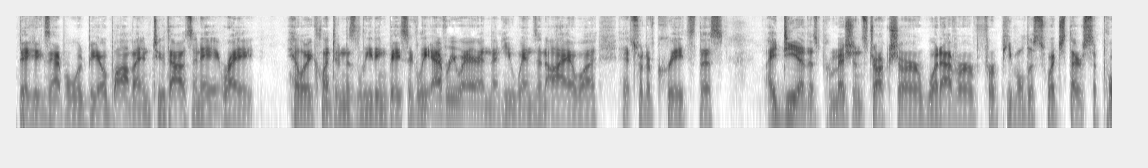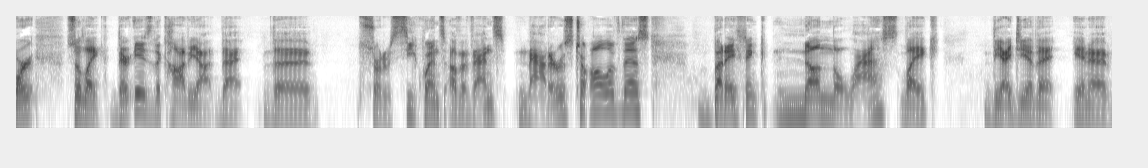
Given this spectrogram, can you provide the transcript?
big example would be Obama in 2008, right? Hillary Clinton is leading basically everywhere, and then he wins in Iowa, and it sort of creates this idea, this permission structure, whatever, for people to switch their support. So, like, there is the caveat that the sort of sequence of events matters to all of this. But I think nonetheless, like, the idea that in a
